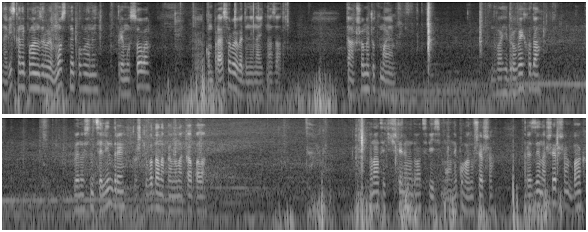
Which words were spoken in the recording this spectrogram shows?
Навіска непогано зробили, мост непоганий, примусова. Компресор виведений навіть назад. Так, що ми тут маємо? Два гідровихода. Виносні циліндри, трошки вода, напевно, накапала. Так. 12,4 на 28. О, непогано, ширша. Резина ширша, бак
